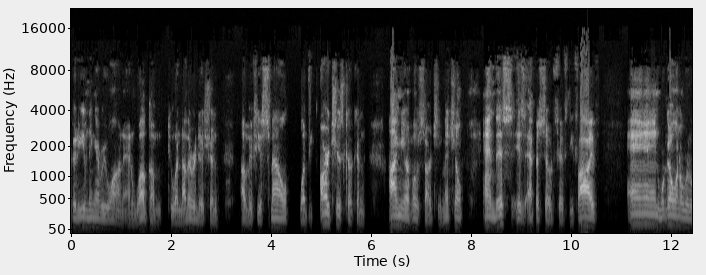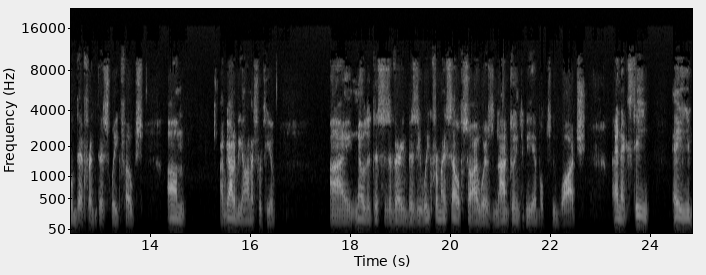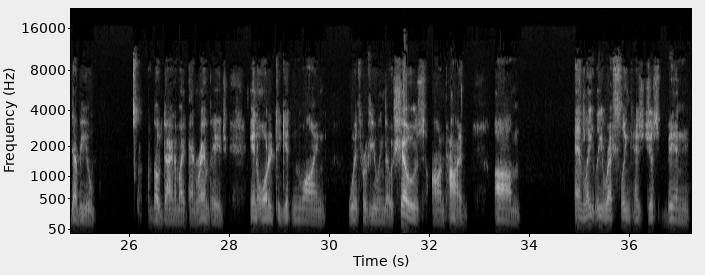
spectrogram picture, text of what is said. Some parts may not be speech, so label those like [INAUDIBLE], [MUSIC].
Good evening, everyone, and welcome to another edition of If You Smell What the Arch is Cooking. I'm your host, Archie Mitchell, and this is episode 55. And we're going a little different this week, folks. Um, I've got to be honest with you. I know that this is a very busy week for myself, so I was not going to be able to watch NXT, AEW, both Dynamite and Rampage, in order to get in line with reviewing those shows on time. Um, and lately, wrestling has just been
